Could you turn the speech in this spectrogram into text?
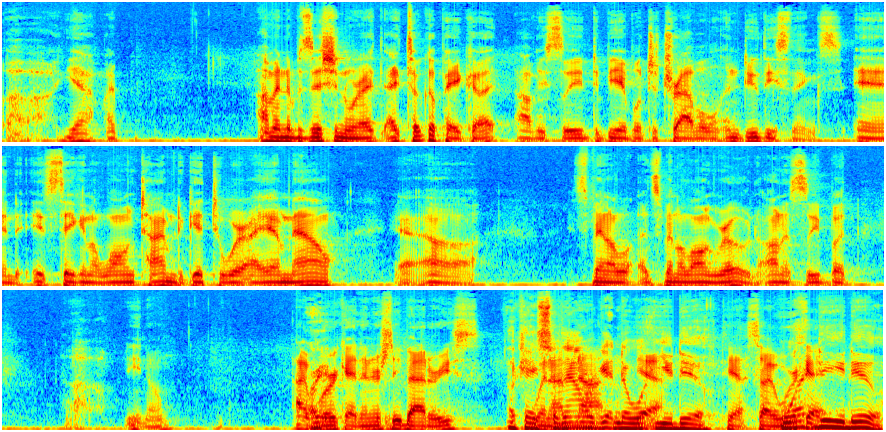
uh, yeah, my, I'm in a position where I, I took a pay cut, obviously, to be able to travel and do these things, and it's taken a long time to get to where I am now. Uh, it's been a it's been a long road, honestly, but uh, you know, I Are- work at Interstate Batteries. Okay, so I'm now we're getting to what yeah. you do. Yeah, so I work. what at, do you do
